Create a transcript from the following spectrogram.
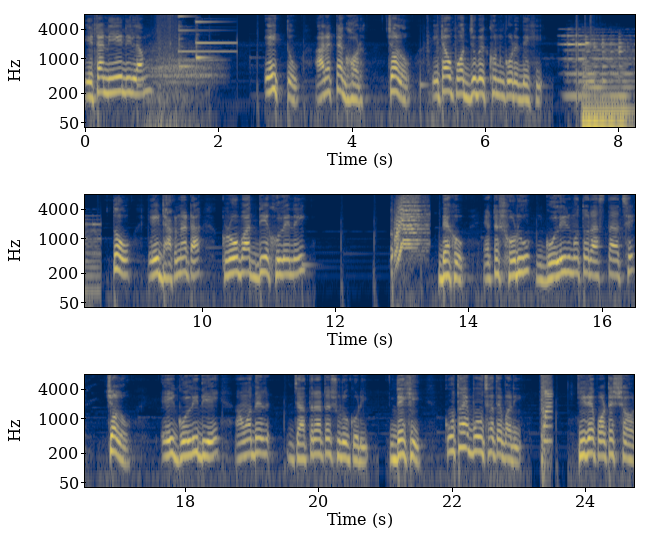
এটা নিয়ে নিলাম। এই তো আর একটা ঘর। চলো, এটাও পর্যবেক্ষণ করে দেখি। তো, এই ঢাকনাটা ক্রোবার দিয়ে খুলে নেই। দেখো, একটা সরু গলির মতো রাস্তা আছে। চলো, এই গলি দিয়ে আমাদের যাত্রাটা শুরু করি। দেখি, কোথায় পৌঁছাতে পারি? কিরে পটেশ্বর,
